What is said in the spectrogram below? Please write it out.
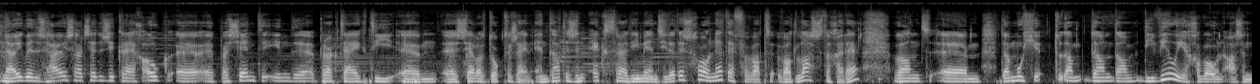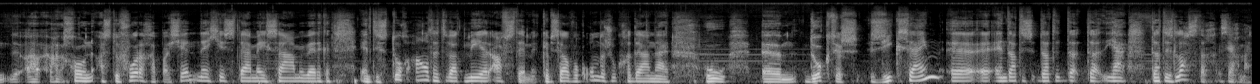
Nou, ik ben dus huisarts, hè, dus ik krijg ook uh, patiënten in de praktijk... die um, uh, zelf dokter zijn. En dat is een extra dimensie. Dat is gewoon net even wat, wat lastiger, hè? Want um, dan moet je... Dan, dan, dan, die wil je gewoon als, een, gewoon als de vorige patiënt netjes daarmee samenwerken. En het is toch altijd wat meer afstemmen. Ik heb zelf ook onderzoek gedaan naar hoe um, dokters ziek zijn. Uh, en dat is, dat, dat, dat, ja, dat is lastig, zeg maar.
